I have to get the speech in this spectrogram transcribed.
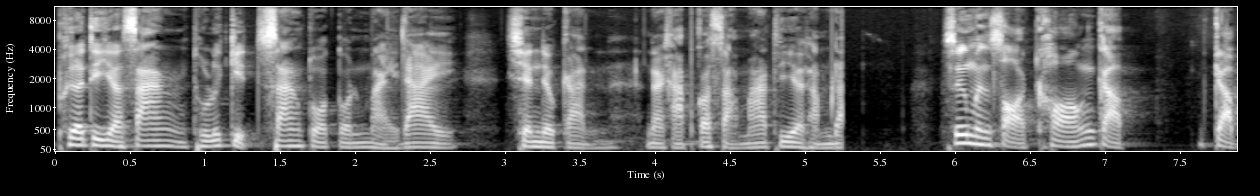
เพื่อที่จะสร้างธุรกิจสร้างตัวตนใหม่ได้ เช่นเดียวกันนะครับ ก็สามารถที่จะทำได้ ซึ่งมันสอดคล้องกับกับ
